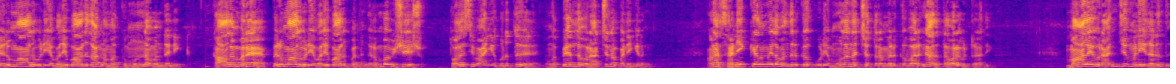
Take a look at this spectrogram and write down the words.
பெருமாளுடைய வழிபாடு தான் நமக்கு முன்ன வந்து நிற்கும் காலம்பரை பெருமாளுடைய வழிபாடு பண்ணுங்க. ரொம்ப விசேஷம். துளசி வாங்கி கொடுத்து உங்க பேர்ல ஒரு அர்ச்சனை பண்ணிக்கிறங்க. ஆனா சனிக்கிழமையில வந்திருக்கக்கூடிய மூல நட்சத்திரம் இருக்கு பாருங்க அதை தவற விட்டுறாதீங்க. மாலை ஒரு அஞ்சு மணியிலிருந்து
